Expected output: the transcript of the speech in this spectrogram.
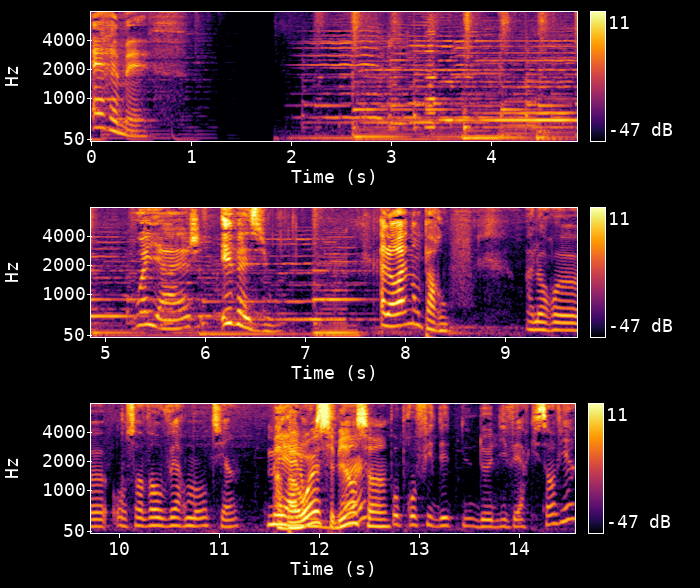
RMF. Voyage, évasion. Alors, Anne, on part où? Alors, euh, on s'en va au Vermont, tiens, Mais ah bah ouais, c'est bien Hein, ça. pour profiter de l'hiver qui s'en vient.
